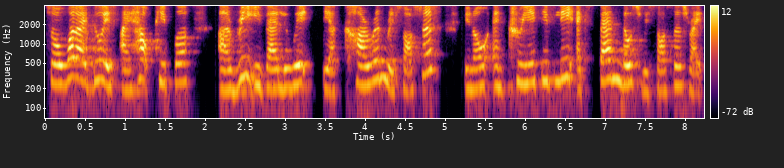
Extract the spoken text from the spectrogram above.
so what I do is I help people uh, reevaluate their current resources, you know, and creatively expand those resources, right?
